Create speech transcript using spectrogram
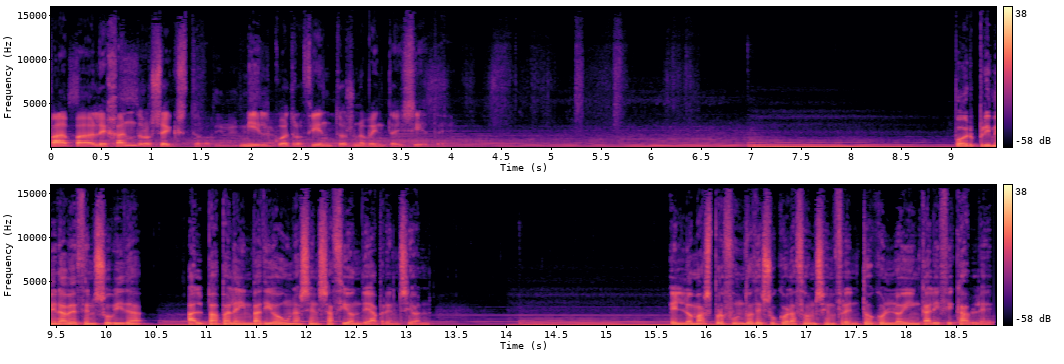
Papa Alejandro VI, 1497. Por primera vez en su vida, al Papa le invadió una sensación de aprensión. En lo más profundo de su corazón se enfrentó con lo incalificable,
